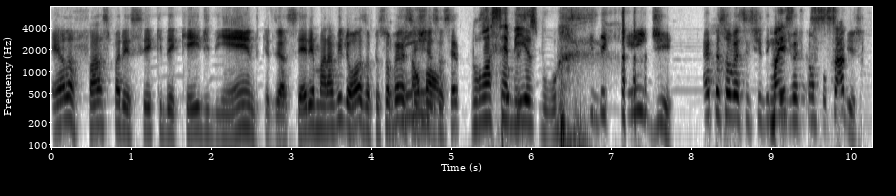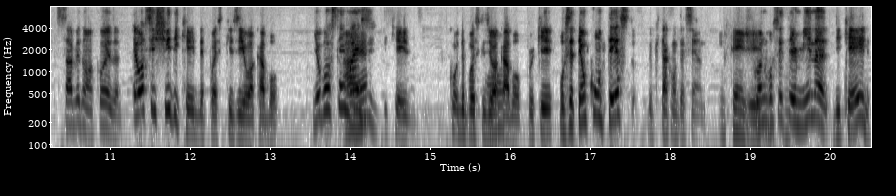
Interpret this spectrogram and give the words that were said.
Ela faz parecer que Decade The End, quer dizer, a série é maravilhosa. A pessoa vai assistir essa série. Nossa, é mesmo. Que Decade! Aí a pessoa vai assistir Decade Mas, e vai ficar um pouco sabe, triste. Sabe de uma coisa? Eu assisti Decade depois que Zio acabou. E eu gostei ah, mais é? de Decade depois que Zio oh. acabou, porque você tem o um contexto do que tá acontecendo. Entendi. E quando você termina Decade,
